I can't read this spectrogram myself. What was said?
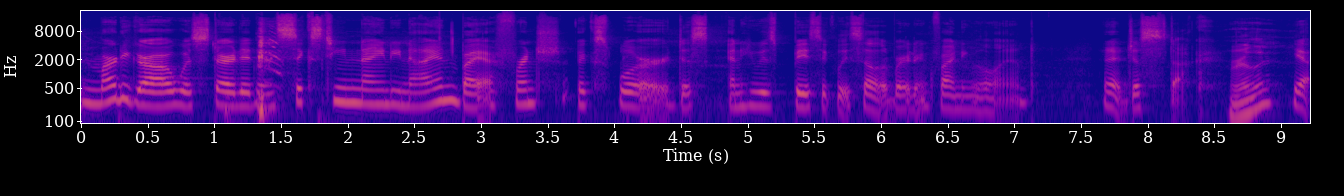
Mardi Gras was started in 1699 by a French explorer, dis- and he was basically celebrating finding the land. And it just stuck. really Yeah.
